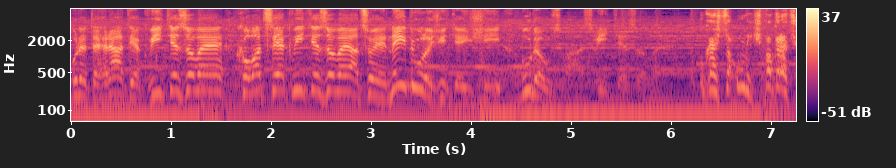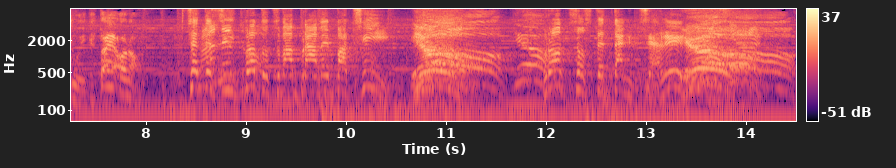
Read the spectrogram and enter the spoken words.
budete hrát jak vítězové, chovat se jak vítězové a co je nejdůležitější, budou z vás vítězové. Ukaž, co umíš, pokračuj, to je ono. Chcete si jít pro to, co vám právě patří? Jo! Pro co jste tak dřeli? Jo!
